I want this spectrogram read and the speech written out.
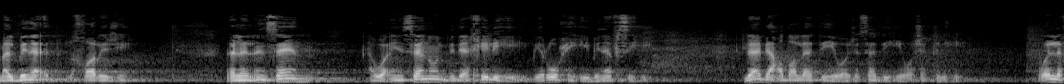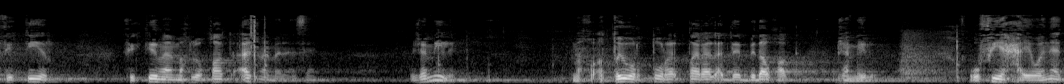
ما البناء الخارجي؟ لأن الإنسان هو إنسان بداخله بروحه بنفسه لا بعضلاته وجسده وشكله وإلا في كثير في كثير من المخلوقات أجمل من الإنسان. جميلة. الطيور الطير قد بدوخك؟ جميلة. وفي حيوانات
